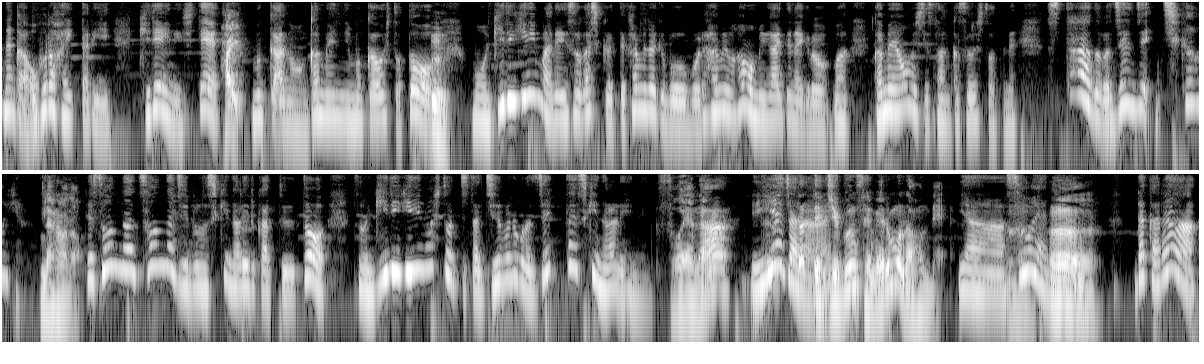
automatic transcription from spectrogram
なんかお風呂入ったり、綺麗にして、はい。向か、あの、画面に向かう人と、うんもうギリギリまで忙しくって髪の毛ボーボーで歯も歯も磨いてないけど、まあ、画面オンして参加する人ってね、スタートが全然違うやん。なるほど。で、そんな、そんな自分を好きになれるかっていうと、そのギリギリの人ってさ、自分のこと絶対好きになられへんねん。そうやな。で嫌じゃない？だって自分責めるもんな、ほんで。いやー、そうやね、うん。だから、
